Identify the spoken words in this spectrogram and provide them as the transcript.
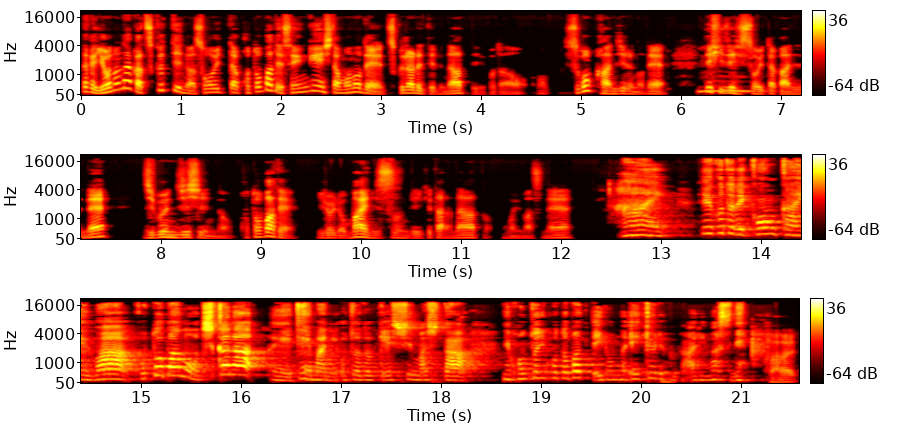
だから世の中作っているのはそういった言葉で宣言したもので作られてるなっていうことをすごく感じるので、ぜひぜひそういった感じでね、自分自身の言葉でいろいろ前に進んでいけたらなと思いますね。はい。ということで、今回は言葉の力、えーテーマにお届けしました。ね、本当に言葉っていろんな影響力がありますね。はい。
